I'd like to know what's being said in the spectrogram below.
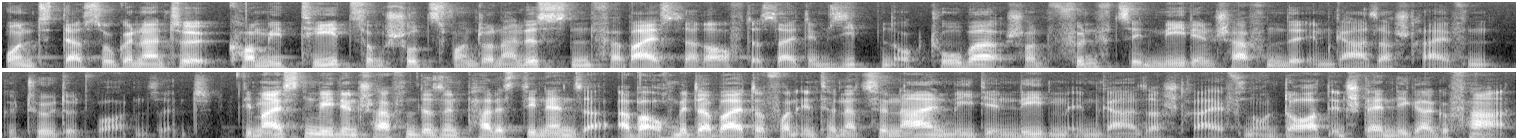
Und das sogenannte Komitee zum Schutz von Journalisten verweist darauf, dass seit dem 7. Oktober schon 15 Medienschaffende im Gazastreifen getötet worden sind. Die meisten Medienschaffende sind Palästinenser, aber auch Mitarbeiter von internationalen Medien leben im Gazastreifen und dort in ständiger Gefahr.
